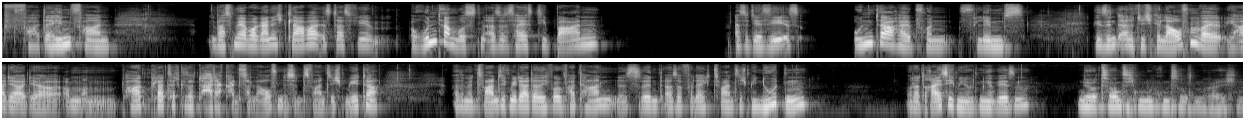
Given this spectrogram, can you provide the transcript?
fahr- dahin fahren. Was mir aber gar nicht klar war, ist, dass wir runter mussten. Also das heißt, die Bahn, also der See ist unterhalb von Flims. Wir sind da natürlich gelaufen, weil ja, der, der am, am Parkplatz hat gesagt, ah, da kannst du laufen, das sind 20 Meter. Also mit 20 Meter hat er sich wohl vertan. Es sind also vielleicht 20 Minuten oder 30 Minuten gewesen. Ja, 20 Minuten sollten reichen.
